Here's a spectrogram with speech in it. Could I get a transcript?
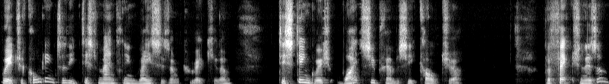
which, according to the Dismantling Racism curriculum, distinguish white supremacy culture. Perfectionism,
